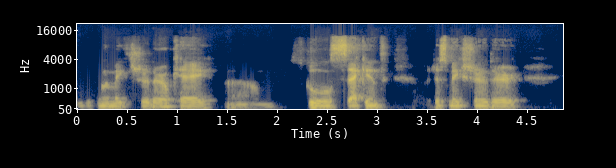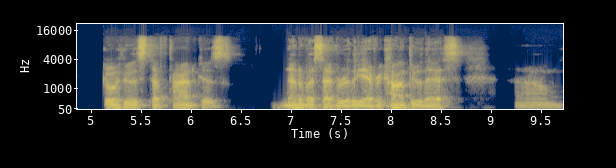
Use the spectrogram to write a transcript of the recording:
we just want to make sure they're okay. Um, school's second, just make sure they're going through this tough time because none of us have really ever gone through this. Um,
